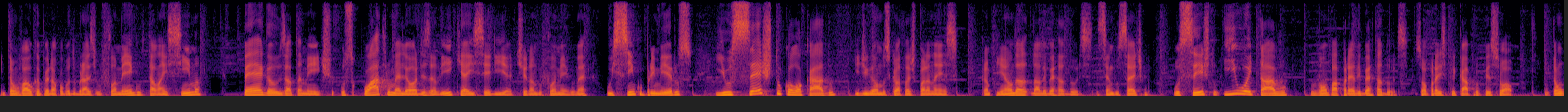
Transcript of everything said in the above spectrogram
Então, vai o campeão da Copa do Brasil, o Flamengo, que tá lá em cima, pega exatamente os quatro melhores ali, que aí seria, tirando o Flamengo, né? Os cinco primeiros e o sexto colocado, e digamos que o Atlético Paranaense, campeão da, da Libertadores, sendo o sétimo, o sexto e o oitavo vão para pré-Libertadores. Só para explicar para o pessoal. Então,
